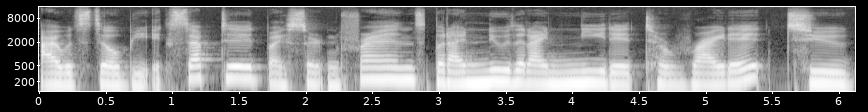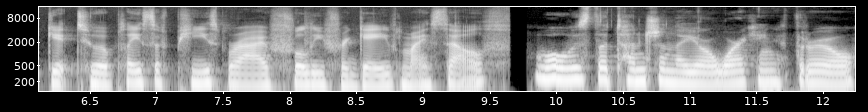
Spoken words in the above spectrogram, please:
I would still be accepted by certain friends, but I knew that I needed to write it to get to a place of peace where I fully forgave myself. What was the tension that you were working through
